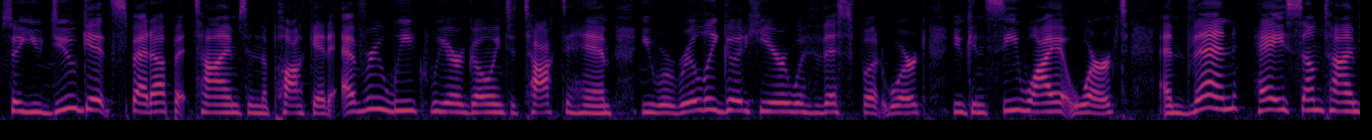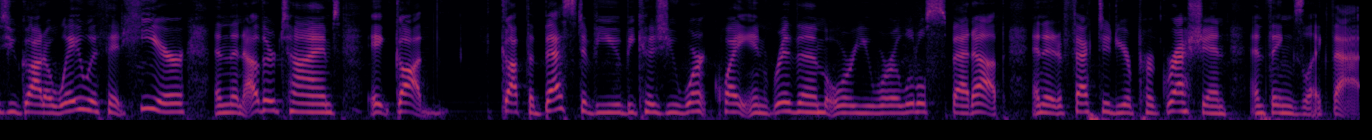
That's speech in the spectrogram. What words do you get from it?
So you do get sped up at times in the pocket. Every week we are going to talk to him. You were really good here with this footwork. You can see why it worked. And then, hey, sometimes you got away with it here. And then other times it got got the best of you because you weren't quite in rhythm or you were a little sped up and it affected your progression and things like that.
